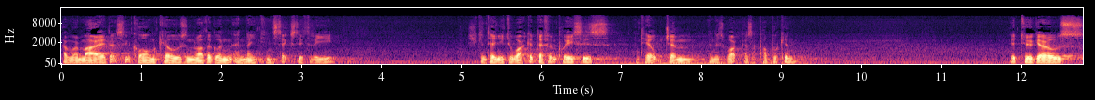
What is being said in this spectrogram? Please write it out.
and were married at St Columbkille's in Rutherglen in 1963. She continued to work at different places and helped Jim in his work as a publican. The two girls,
